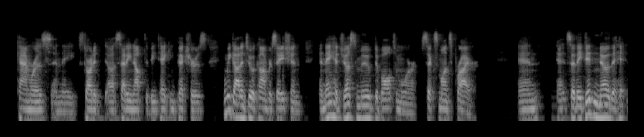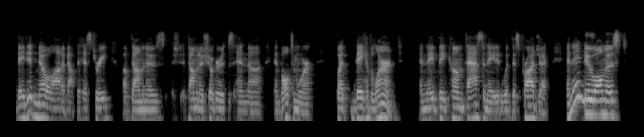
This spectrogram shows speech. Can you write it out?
cameras and they started, setting up to be taking pictures. And we got into a conversation and they had just moved to Baltimore six months prior. And and so they didn't know the they didn't know a lot about the history of Domino's Domino Sugars and uh, and Baltimore, but they have learned and they've become fascinated with this project. And they knew almost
